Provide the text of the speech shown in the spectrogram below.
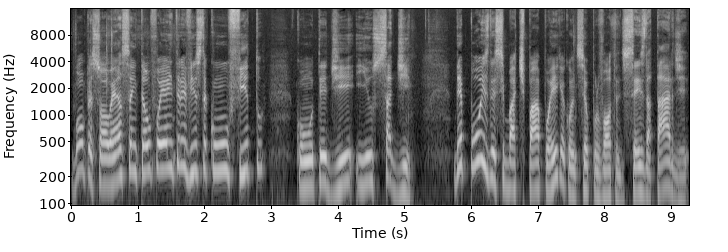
Bom, pessoal, essa então foi a entrevista com o Fito, com o Tedi e o Sadi. Depois desse bate-papo aí, que aconteceu por volta de seis da tarde,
